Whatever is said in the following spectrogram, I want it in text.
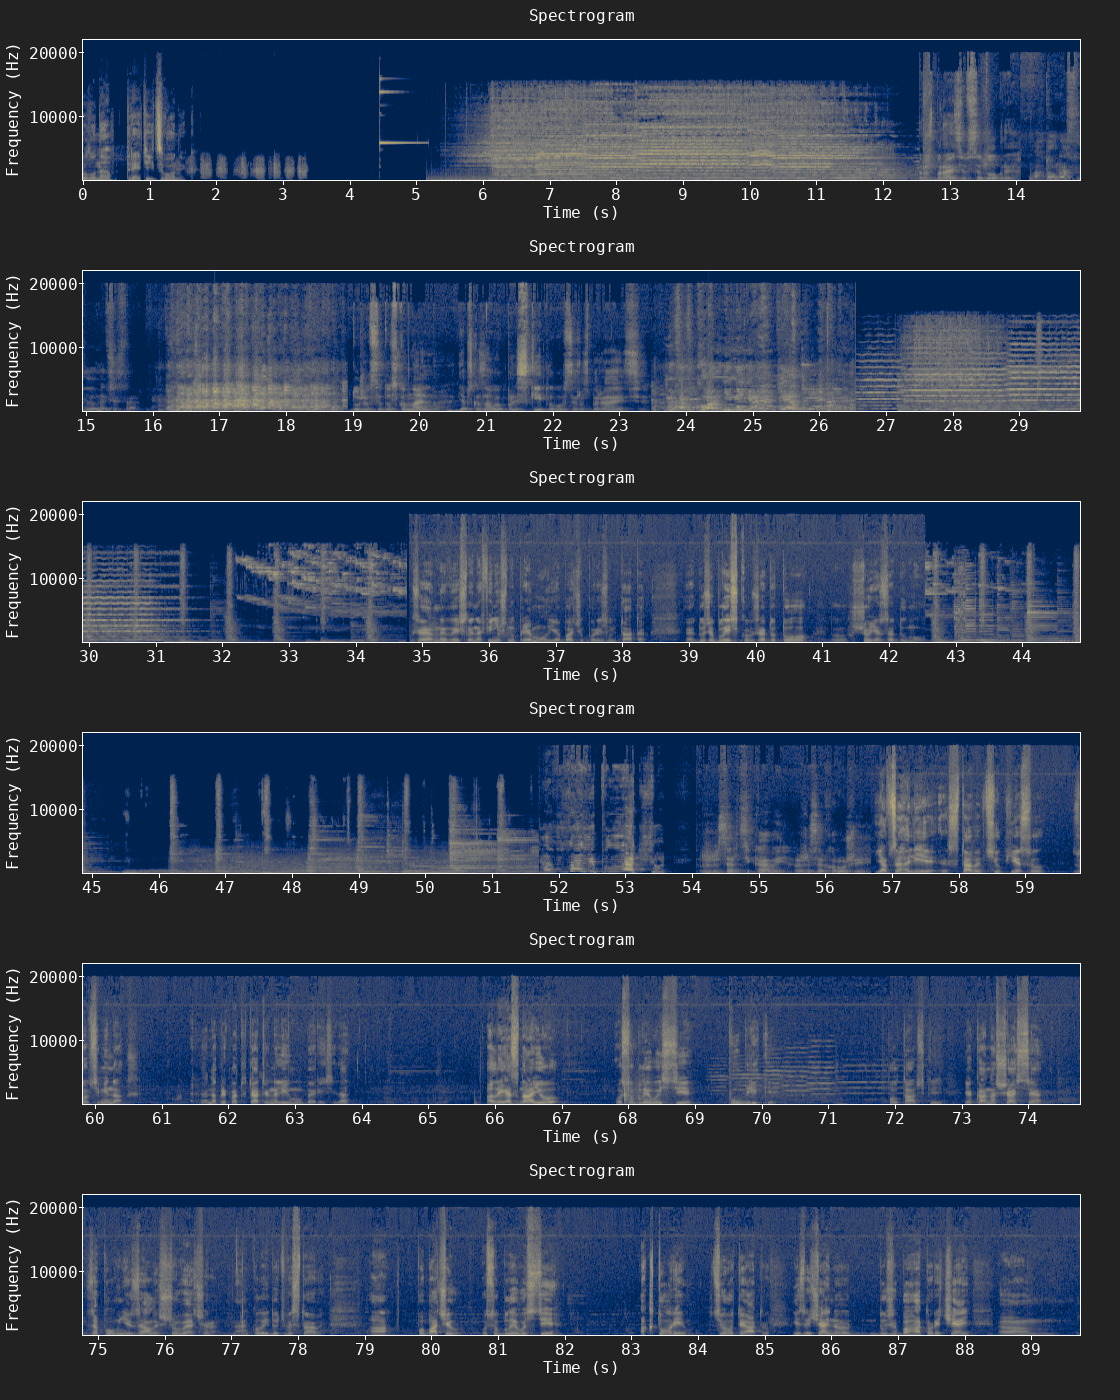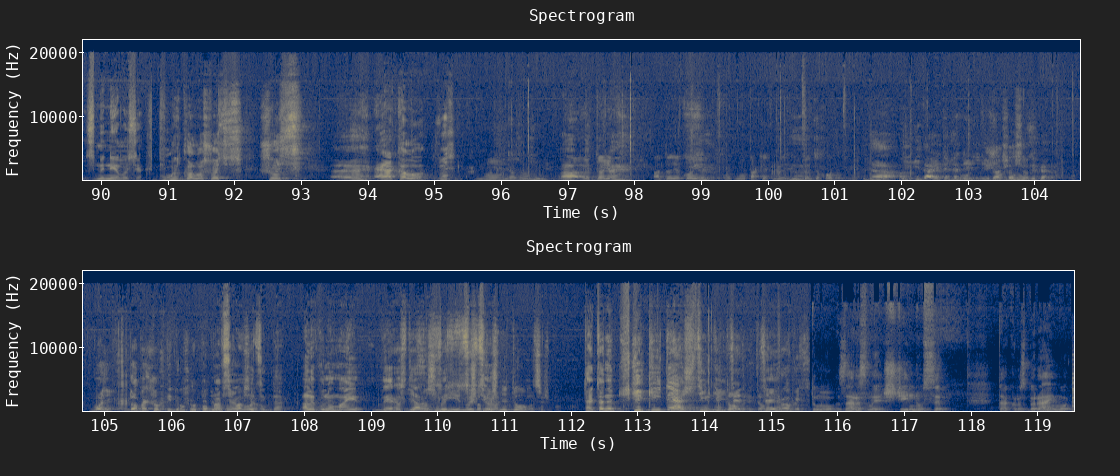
пролунав третій дзвоник. Розбирається все добре. А хто у нас е, медсестра? Дуже все досконально. Я б сказав, прискіпливо все розбирається. Ну це в корні міняє діло. Вже ми вийшли на фінішну пряму, і я бачу по результатах е, дуже близько вже до того, е, що я задумував. А в залі. Режисер цікавий, режисер хороший. Я взагалі ставив цю п'єсу зовсім інакше. Наприклад, в театрі на лівому березі. Да? Але я знаю особливості публіки полтавської, яка, на щастя, заповнює зали щовечора, да? коли йдуть вистави. А побачив особливості акторів цього театру. І, звичайно, дуже багато речей е, змінилося. Булькало, щось, щось е, екало. Ну, я зрозумів. А, до, я- а до якої, от, ну так як ми ну, то доходили. Да. І, і далі ти вже дійшов до все. гудзика. Возик, добре, що під руку попався попався гудзик, гудзик. да? але воно має вирости. Я з- розумію, з- ну з щоб цього. ж недовго це ж було. Та це не скільки йдеш, стільки добре, це, добре. це і робиться. Тому зараз ми щільно все так розбираємо.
